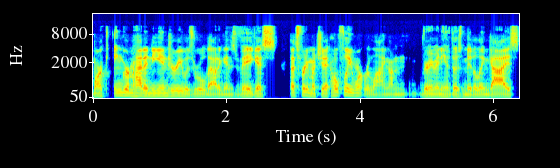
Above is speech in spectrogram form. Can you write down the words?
Mark Ingram had a knee injury, was ruled out against Vegas. That's pretty much it. Hopefully, you weren't relying on very many of those middling guys.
